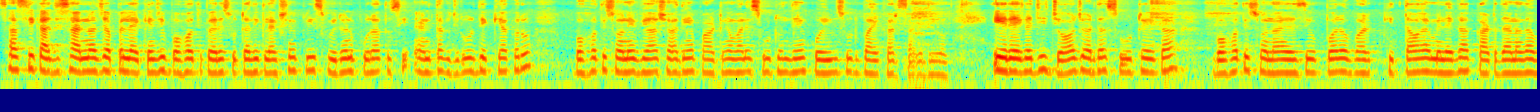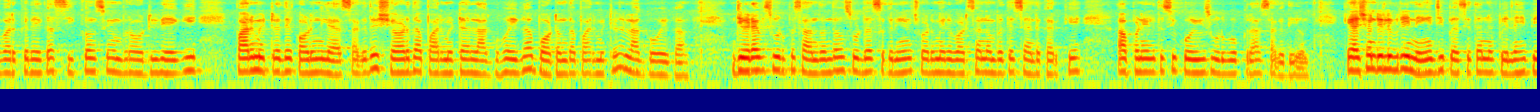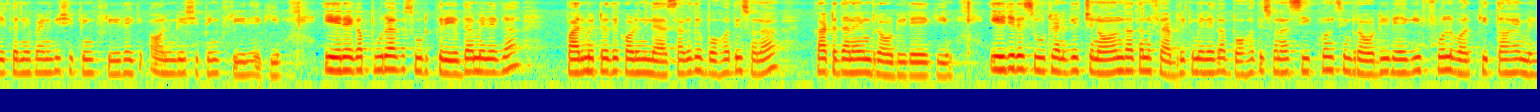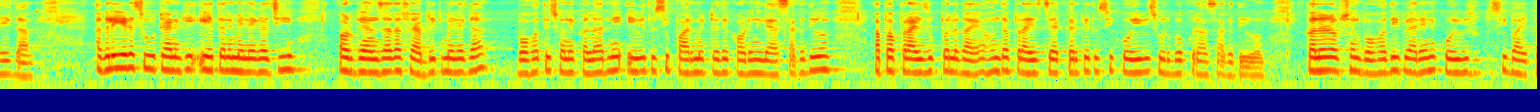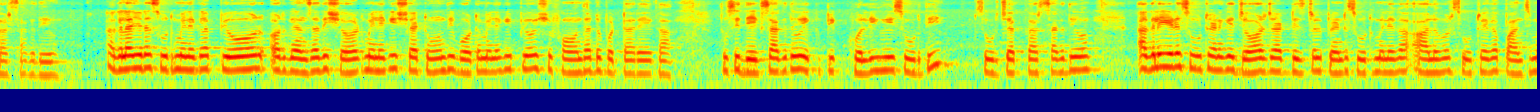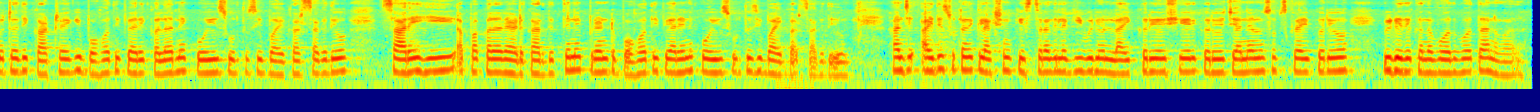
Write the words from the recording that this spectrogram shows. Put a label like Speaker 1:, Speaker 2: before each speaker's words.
Speaker 1: ਸਤਿ ਸ਼੍ਰੀ ਅਕਾਲ ਜੀ ਸਾਰਿਆਂ ਨੂੰ। ਅੱਜ ਆਪਾਂ ਲੈ ਕੇ ਜੀ ਬਹੁਤ ਹੀ ਪਿਆਰੇ ਸੂਟਾਂ ਦੀ ਕਲੈਕਸ਼ਨ ਪਲੀਜ਼ ਵੀਡੀਓ ਨੂੰ ਪੂਰਾ ਤੁਸੀਂ ਐਂਡ ਤੱਕ ਜਰੂਰ ਦੇਖਿਆ ਕਰੋ। ਬਹੁਤ ਹੀ ਸੋਹਣੇ ਵਿਆਹ ਸ਼ਾਦੀਆਂ, ਪਾਰਟੀਆਂ ਵਾਲੇ ਸੂਟ ਹੁੰਦੇ ਆ, ਕੋਈ ਵੀ ਸੂਟ ਬਾਈ ਕਰ ਸਕਦੇ ਹੋ। ਇਹ ਰਹੇਗਾ ਜੀ ਜਾਰਜਟ ਦਾ ਸੂਟ ਰਹੇਗਾ। ਬਹੁਤ ਹੀ ਸੋਹਣਾ ਇਸ ਦੇ ਉੱਪਰ ਵਰਕ ਕੀਤਾ ਹੋਇਆ ਮਿਲੇਗਾ। ਕੱਟ ਦਾ ਵਰਕ ਰਹੇਗਾ ਸੀਕੁਐਂਸ ਐਮਬ੍ਰੋਇਡਰੀ ਰਹੇਗੀ। ਪਰ ਮੀਟਰ ਦੇ ਅਕੋਰਡਿੰਗ ਲੈ ਸਕਦੇ ਹੋ। ਸ਼ਰਟ ਦਾ ਪਰ ਮੀਟਰ ਅਲੱਗ ਹੋਏਗਾ ਬਾਟਮ ਦਾ ਪਰ ਮੀਟਰ ਅਲੱਗ ਹੋਏਗਾ। ਜਿਹੜਾ ਵੀ ਸੂਟ ਪਸੰਦ ਹੁੰਦਾ, ਉਹ ਸੂਟ ਦਾ ਸਕਰੀਨਸ਼ਾਟ ਮੇਰੇ WhatsApp ਨੰਬਰ ਤੇ ਸੈਂਡ ਕਰਕੇ ਆਪਣੇ ਲਈ ਤੁਸੀਂ ਕੋਈ ਵੀ ਸੂਟ ਬੁੱਕ ਕਰਾ ਸਕਦੇ ਹੋ। ਕੈਸ਼ ਔਨ ਡਿਲੀਵਰੀ ਨਹੀਂ ਹੈ ਜੀ ਪੈਸੇ ਤੁਹਾਨੂੰ ਪਹਿਲਾਂ ਹੀ ਪੇ ਕਰਨੇ ਪੈਣਗੇ ਸ਼ਿਪਿੰਗ ਫ੍ਰੀ ਰਹੇਗੀ ਆਲ ਇੰਡੀਆ ਸ਼ਿਪਿੰਗ ਫ੍ਰੀ ਰਹੇਗੀ। ਇਹ ਰਹੇਗਾ ਪੂਰਾ ਸੂਟ ਕਰੇਵ ਦਾ ਮਿਲੇਗਾ, ਪਰ ਮੀਟਰ ਦੇ ਅਕੋਰਡਿੰਗ ਲੈ ਸਕਦੇ ਹੋ, ਬਹੁਤ ਹੀ ਸੋਹਣਾ ਕੱਟ ਦਾਣਾ ਐਮਬ੍ਰੋਇਡਰੀ ਰਹੇਗੀ। ਇਹ ਜਿਹੜੇ ਸੂਟ ਹਨਗੇ ਚਨੌਨ ਦਾ ਤੁਹਾਨੂੰ ਫੈਬਰਿਕ ਮਿਲੇਗਾ, ਬਹੁਤ ਹੀ ਸੋਹਣਾ ਸੀਕੁਐਂਸ ਐਮਬ੍ਰੋਇਡਰੀ ਰਹੇਗੀ ਫੁੱਲ ਵਰਕ ਕੀਤਾ ਹੋਇਆ ਮਿਲੇਗਾ। ਅਗਲੇ ਜਿਹੜੇ ਸੂਟ ਹਨਗੇ ਇਹ ਤੁਹਾਨੂੰ ਮਿਲੇਗਾ ਜੀ, ਔਰਗੈਂਜ਼ਾ ਦਾ ਫੈਬਰਿਕ ਮਿਲੇਗਾ। ਬਹੁਤ ਹੀ ਸੋਹਣੇ ਕਲਰ ਨੇ, ਇਹ ਵੀ ਤੁਸੀਂ ਪਰ ਮੀਟਰ ਦੇ ਅਕੋਰਡਿੰਗ ਲੈ ਸਕਦੇ ਹੋ। ਆਪਾਂ ਪ੍ਰਾਈਸ ਉੱਪਰ ਲਗਾਇਆ ਹੁੰਦਾ ਪ੍ਰਾਈਸ ਚੈੱਕ ਕਰਕੇ ਤੁਸੀਂ ਕੋਈ ਵੀ ਸੂਟ ਬੁੱਕ ਕਰਾ ਸਕਦੇ ਹੋ। ਕਲਰ ਆਪਸ਼ਨ ਬਹੁਤ ਹੀ ਪਿਆਰੇ ਨੇ, ਕੋਈ ਵੀ ਸੂਟ ਤੁਸੀਂ ਬਾਈ ਕਰ ਸਕਦੇ ਹੋ। ਅਗਲਾ ਜਿਹੜਾ ਸੂਟ ਮਿਲੇਗਾ ਪਿਓਰ ਔਰਗੈਂਜ਼ਾ ਦੀ ਸ਼ਰਟ ਮਿਲੇਗੀ ਸ਼ੈਟੂਨ ਦੀ ਬਾਟਮ ਮਿਲੇਗੀ ਪਿਓਰ ਸ਼ਿਫੋਨ ਦਾ ਦੁਪੱਟਾ ਰਹੇਗਾ। ਤੁਸੀਂ ਦੇਖ ਸਕਦੇ ਹੋ, ਇੱਕ ਪਿਕ ਖੋਲੀ ਹੋਈ ਸੂਟ ਦੀ। ਸੂਟ ਚੈੱਕ ਕਰ ਸਕਦੇ ਹੋ। ਅਗਲੇ ਜਿਹੜੇ ਸੂਟ ਰਹਿਣਗੇ ਆਣਗੇ ਜਾਰਜਟ ਡਿਜੀਟਲ ਪ੍ਰਿੰਟ ਸੂਟ ਮਿਲੇਗਾ। ਆਲ ਓਵਰ ਸੂਟ ਰਹੇਗਾ 5 ਮੀਟਰ ਦੀ ਕੱਟ ਰਹੇਗੀ। ਬਹੁਤ ਹੀ ਪਿਆਰੇ ਕਲਰ ਨੇ, ਕੋਈ ਸੂਟ ਤੁਸੀਂ ਬਾਈ ਕਰ ਸਕਦੇ ਹੋ। ਸਾਰੇ ਹੀ ਆਪਾਂ ਕਲਰ ਐਡ ਕਰ ਦਿੱਤੇ ਨੇ। ਪ੍ਰਿੰਟ ਬਹੁਤ ਹੀ ਪਿਆਰੇ ਨੇ, ਕੋਈ ਵੀ ਸੂਟ ਤੁਸੀਂ ਬਾਈ ਕਰ ਸਕਦੇ ਹੋ। ਹਾਂਜੀ, ਅੱਜ ਦੇ ਸੂਟਾਂ ਦੀ ਕਲੈਕਸ਼ਨ ਕਿਸ ਤਰ੍ਹਾਂ ਦੀ ਲੱਗੀ? ਵੀਡੀਓ ਨੂੰ ਲਾਈਕ ਕਰਿਓ ਸ਼ੇਅਰ ਕਰਿਓ ਚੈਨਲ ਨੂੰ ਸਬਸਕ੍ਰਾਈਬ ਕਰਿਓ। ਵੀਡੀਓ ਦੇਖਣ ਦਾ ਬਹੁਤ ਬਹੁਤ ਧੰਨਵਾਦ।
